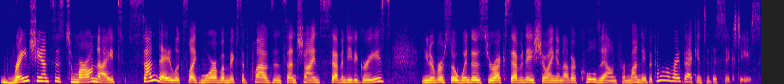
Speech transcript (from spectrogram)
Rain chances tomorrow night. Sunday looks like more of a mix of clouds and sunshine, 70 degrees. Universal Windows Direct 7 days showing another cool down for Monday, but then we're right back into the 60s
